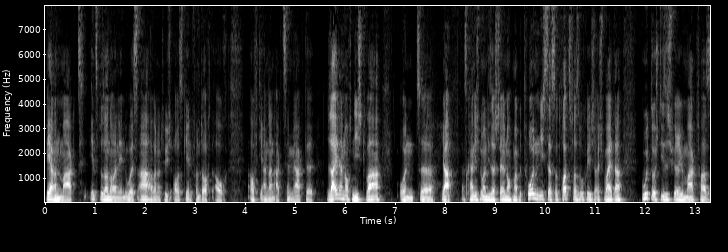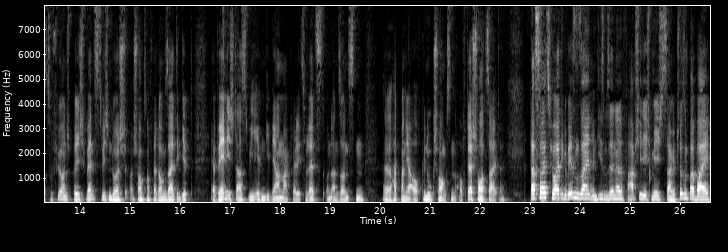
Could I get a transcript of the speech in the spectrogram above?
Bärenmarkt, insbesondere in den USA, aber natürlich ausgehend von dort auch auf die anderen Aktienmärkte leider noch nicht war. Und äh, ja, das kann ich nur an dieser Stelle nochmal betonen. Nichtsdestotrotz versuche ich euch weiter gut durch diese schwierige Marktphase zu führen. Sprich, wenn es zwischendurch Chancen auf der Long-Seite gibt, erwähne ich das, wie eben die Bärenmarkt-Rallye zuletzt. Und ansonsten äh, hat man ja auch genug Chancen auf der Short-Seite. Das soll es für heute gewesen sein. In diesem Sinne verabschiede ich mich, sage Tschüss und Bye-bye.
